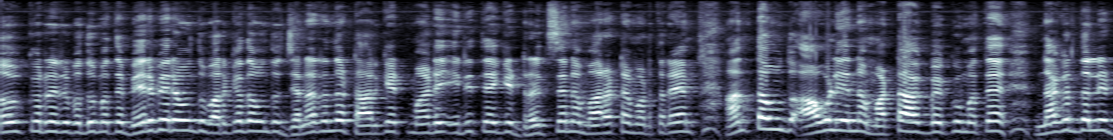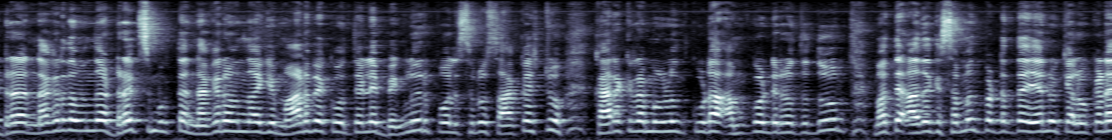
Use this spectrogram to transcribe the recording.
ನೌಕರರಿರ್ಬೋದು ಮತ್ತೆ ಬೇರೆ ಬೇರೆ ಒಂದು ವರ್ಗದ ಒಂದು ಜನರನ್ನ ಟಾರ್ಗೆಟ್ ಮಾಡಿ ಈ ರೀತಿಯಾಗಿ ಡ್ರಗ್ಸ್ ಅನ್ನ ಮಾರಾಟ ಮಾಡ್ತಾರೆ. ಅಂತ ಒಂದು ಹಾವಳಿಯನ್ನ ಮಟ್ಟ ಆಗಬೇಕು ಮತ್ತೆ ನಗರದಲ್ಲಿ ಡ್ರ ನಗರದವನ್ನ ಡ್ರಗ್ಸ್ ಮುಕ್ತ ನಗರವನ್ನಾಗಿ ಮಾಡಬೇಕು ಅಂತೇಳಿ ಬೆಂಗಳೂರು ಪೊಲೀಸರು ಸಾಕಷ್ಟು ಕಾರ್ಯಕ್ರಮಗಳನ್ನು ಕೂಡ ಹಮ್ಮಿಕೊಂಡಿರೋದು ಮತ್ತೆ ಅದಕ್ಕೆ ಸಂಬಂಧಪಟ್ಟಂತೆ ಏನು ಕೆಲವು ಕಡೆ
